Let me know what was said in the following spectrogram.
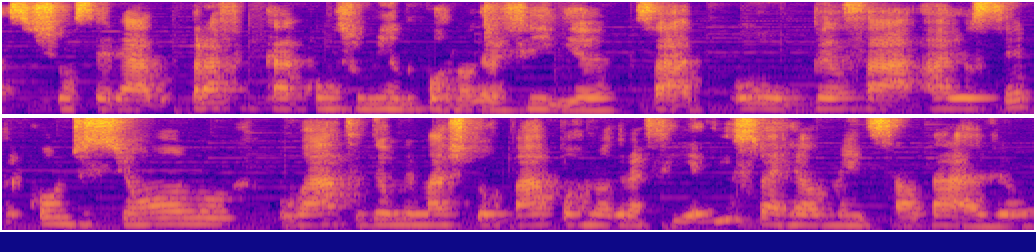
assistir um seriado, para ficar consumindo pornografia, sabe? Ou pensar, ah, eu sempre condiciono o ato de eu me masturbar à pornografia. Isso é realmente saudável?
